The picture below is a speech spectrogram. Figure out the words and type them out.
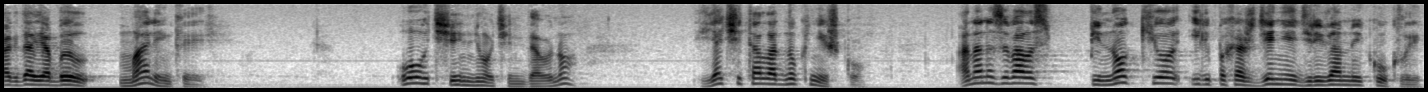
Когда я был маленькой, очень-очень давно, я читал одну книжку. Она называлась «Пиноккио» или «Похождение деревянной куклы».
